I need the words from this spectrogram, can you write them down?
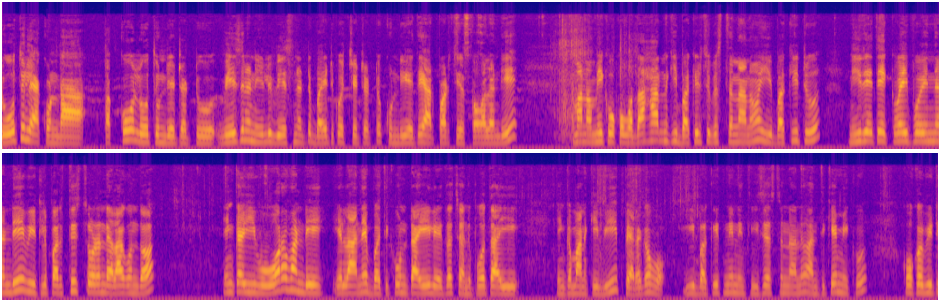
లోతు లేకుండా తక్కువ లోతు ఉండేటట్టు వేసిన నీళ్ళు వేసినట్టు బయటకు వచ్చేటట్టు కుండీ అయితే ఏర్పాటు చేసుకోవాలండి. మనం మీకు ఒక ఉదాహరణకి ఈ బకెట్ చూపిస్తున్నాను. ఈ బకెట్ నీరైతే ఎక్కువైపోయిందండి. వీటి పరిస్థితి చూడండి ఎలాగుందో. ఇంకా ఇవి ఊరవండి ఇలానే బతికుంటాయి లేదా చనిపోతాయి. ఇంకా మనకి ఇవి పెరగవు. ఈ బకెట్ని నేను తీసేస్తున్నాను. అందుకే మీకు కోకోబీట్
